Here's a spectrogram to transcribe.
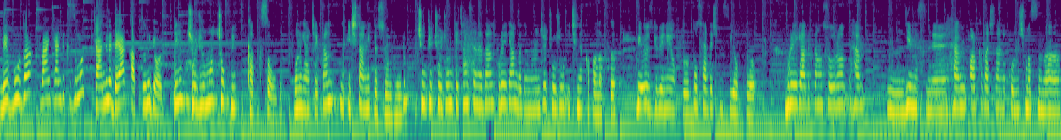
Ve burada ben kendi kızımın kendine değer kattığını gördüm. Benim çocuğuma çok büyük bir katkısı oldu. Bunu gerçekten içtenlikle söylüyorum. Çünkü çocuğum geçen seneden buraya gelmeden önce çocuğum içine kapanıktı. Bir özgüveni yoktu, sosyalleşmesi yoktu. Buraya geldikten sonra hem ım, yemesini hem arkadaşlarla konuşmasını,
